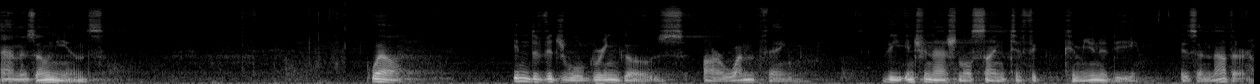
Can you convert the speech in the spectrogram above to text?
Amazonians. Well, individual gringos are one thing, the international scientific community is another.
